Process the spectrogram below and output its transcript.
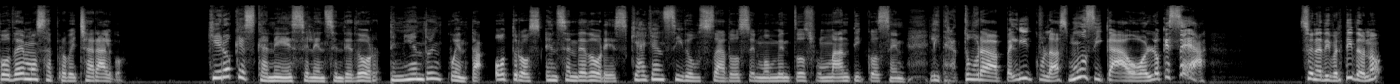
podemos aprovechar algo. Quiero que escanees el encendedor teniendo en cuenta otros encendedores que hayan sido usados en momentos románticos en literatura, películas, música o lo que sea. Suena divertido, ¿no?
